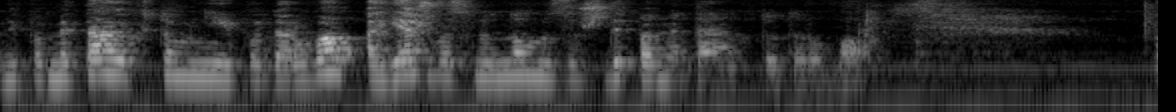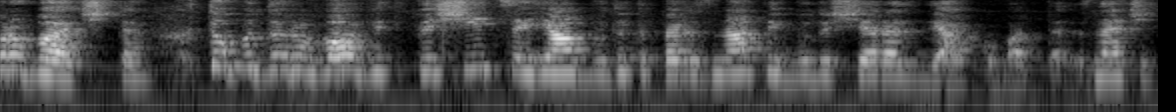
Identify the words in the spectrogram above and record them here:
не пам'ятаю, хто мені її подарував, а я ж в основному завжди пам'ятаю, хто дарував. Пробачте, хто подарував, відпишіться, я буду тепер знати і буду ще раз дякувати. Значить,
